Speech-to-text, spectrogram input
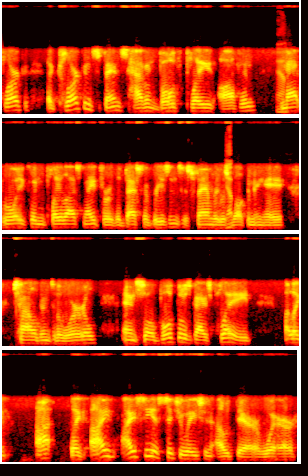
Clarke, like Clarke and Spence, haven't both played often. Yeah. Matt Roy couldn't play last night for the best of reasons. His family was Yep. welcoming a child into the world, and so both those guys played. Uh, Like I, like I, I see a situation out there where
